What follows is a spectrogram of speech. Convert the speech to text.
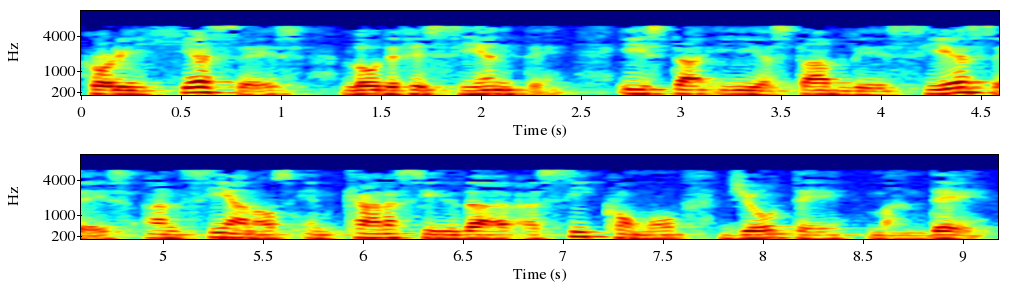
corrigieses lo deficiente y, establecieses ancianos en cada ciudad, así como yo te mandé.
